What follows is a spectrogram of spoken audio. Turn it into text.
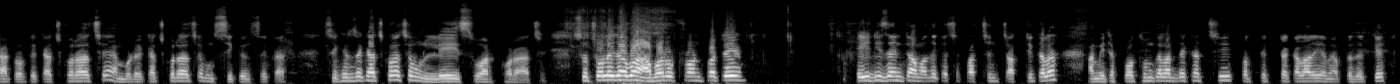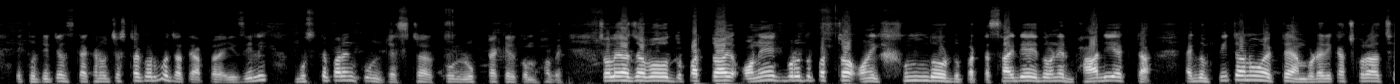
কাটওয়ার্কের কাজ করা আছে এমব্রয়ডারি কাজ করা আছে এবং সিকোয়েন্সের কাজ সিকোয়েন্সের কাজ করা আছে এবং লেস ওয়ার্ক করা আছে। সো চলে যাব আবারও ফ্রন্ট পার্টে এই ডিজাইনটা আমাদের কাছে পাচ্ছেন চারটি কালার। আমি এটা প্রথম কালার দেখাচ্ছি, প্রত্যেকটা কালারই আমি আপনাদেরকে একটু ডিটেলস দেখানোর চেষ্টা করব যাতে আপনারা ইজিলি বুঝতে পারেন কোন ড্রেসটার কোন লুকটা কীরকম হবে। চলে যাব দুপাট্টায়, অনেক বড় দুপাট্টা, অনেক সুন্দর দুপাট্টা। সাইডে এই ধরনের ভারী একটা, একদম পিটানো একটা এমব্রয়ডারি কাজ করা আছে।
